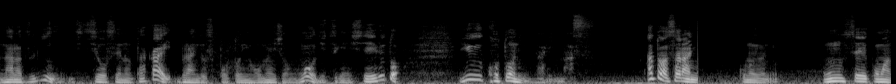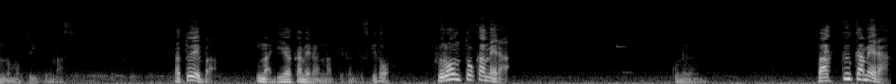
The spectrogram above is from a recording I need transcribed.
鳴らずに実用性の高いブラインドスポットインフォメーションを実現しているということになります。あとはさらにこのように音声コマンドもついています。例えば、今リアカメラになってるんですけど、フロントカメラ。このように。バックカメラ。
